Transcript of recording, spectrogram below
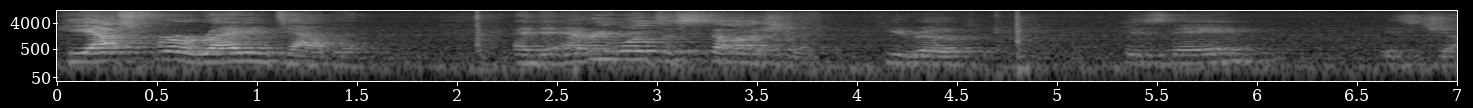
He asked for a writing tablet, and to everyone's astonishment, he wrote, His name is John.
